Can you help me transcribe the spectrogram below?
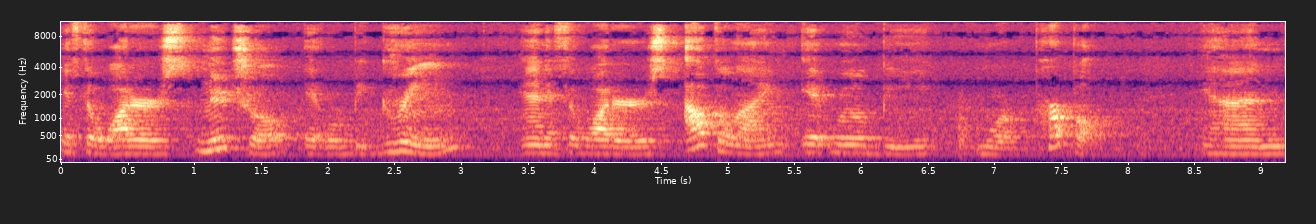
If the water's neutral, it will be green. And if the water's alkaline, it will be more purple. And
